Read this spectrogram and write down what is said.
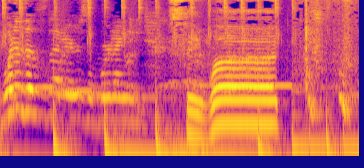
one of those letters is the word I need. Say what?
